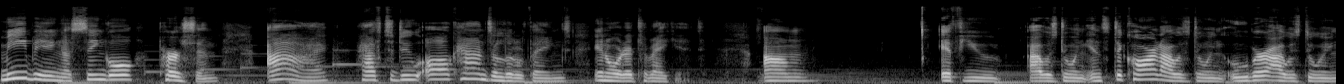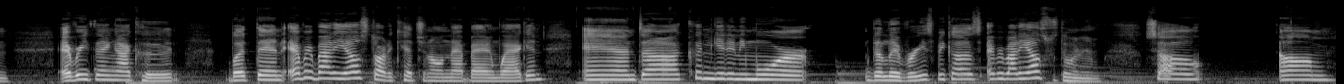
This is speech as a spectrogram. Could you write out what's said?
Me being a single person, I have to do all kinds of little things in order to make it. Um if you I was doing Instacart, I was doing Uber, I was doing everything I could but then everybody else started catching on that bandwagon and uh, couldn't get any more deliveries because everybody else was doing them. So, um,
